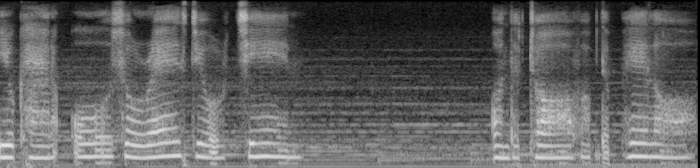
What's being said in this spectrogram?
You can also rest your chin on the top of the pillow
